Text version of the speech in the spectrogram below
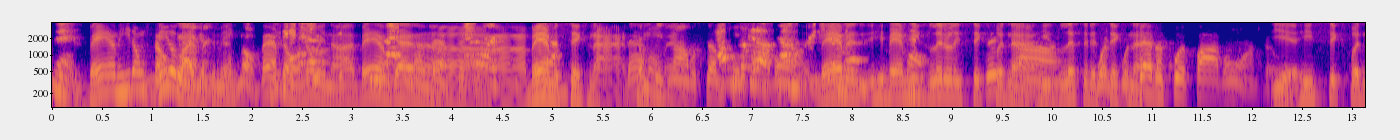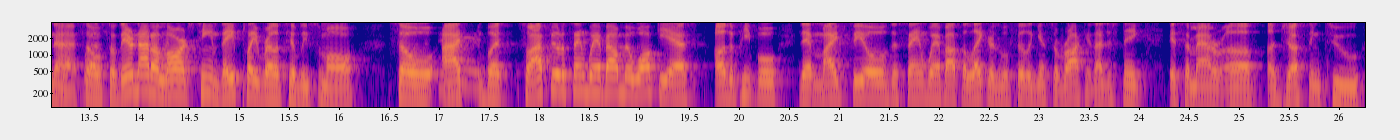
he- Bam, he don't No, feel Bam like it to me. seven. No, Bam- he don't. No, he Bam- not. Bam Bam- got. Bam six Uh, nine. Bam is six nine. Bam Come on, six man. nine with seven I'll foot look it up. I'm Bam sure is he, Bam. He's literally six, foot nine. He's listed as with, six with nine. seven foot five arms. Though. Yeah, he's six foot nine. But- so so they're not a large team. They play relatively small. So I but so I feel the same way about Milwaukee as other people that might feel the same way about the Lakers will feel against the Rockets. I just think it's a matter of adjusting to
